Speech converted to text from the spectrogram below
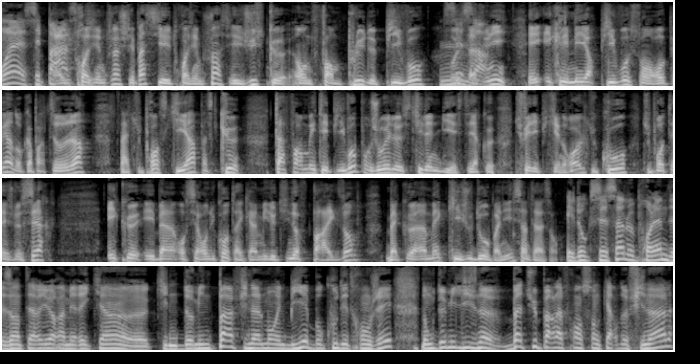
ouais, c'est Ah, pas. le troisième choix, je sais pas s'il a eu le troisième choix, c'est juste qu'on ne forme plus de pivots aux. États-Unis et, et que les meilleurs pivots sont européens. Donc à partir de là, bah, tu prends ce qu'il y a parce que tu as formé tes pivots pour jouer le style NBA. C'est-à-dire que tu fais des pick and roll, tu cours, tu protèges le cercle et que, eh ben, on s'est rendu compte avec un Milutinov par exemple, bah, qu'un mec qui joue dos au panier, c'est intéressant. Et donc c'est ça le problème des intérieurs américains euh, qui ne dominent pas finalement NBA, beaucoup d'étrangers. Donc 2019 battu par la France en quart de finale.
